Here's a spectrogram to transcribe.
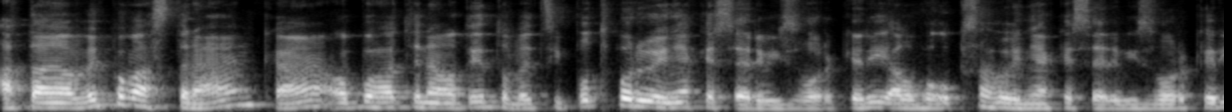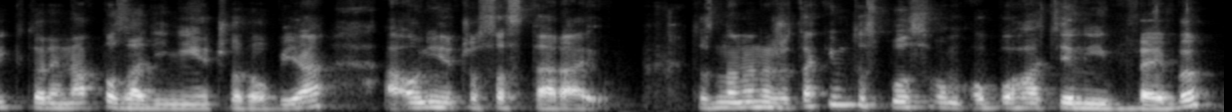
a tá webová stránka, obohatená o tieto veci, podporuje nejaké service workery alebo obsahuje nejaké service workery, ktoré na pozadí niečo robia a o niečo sa starajú. To znamená, že takýmto spôsobom obohatený web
